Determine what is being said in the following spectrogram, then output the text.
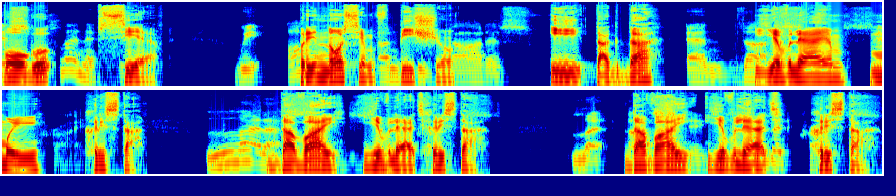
Богу все приносим в пищу, и тогда являем мы Христа. Давай являть Христа. Давай являть Христа.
